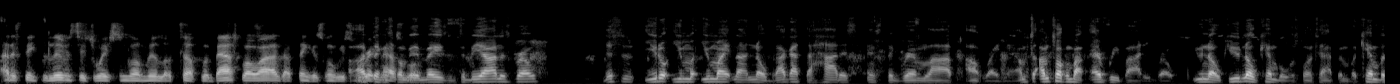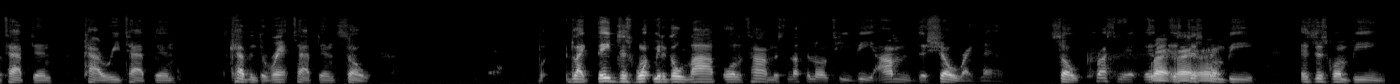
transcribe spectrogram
I just think the living situation is gonna be a little tough, but basketball wise, I think it's gonna be some. I think it's gonna be amazing. To be honest, bro, this is you don't you you might not know, but I got the hottest Instagram live out right now. I'm, t- I'm talking about everybody, bro. You know you know Kemba was going to tap in, but Kemba tapped in, Kyrie tapped in, Kevin Durant tapped in. So like they just want me to go live all the time. There's nothing on TV. I'm the show right now. So trust me, it- Right, it's right, just right. gonna be it's just gonna be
